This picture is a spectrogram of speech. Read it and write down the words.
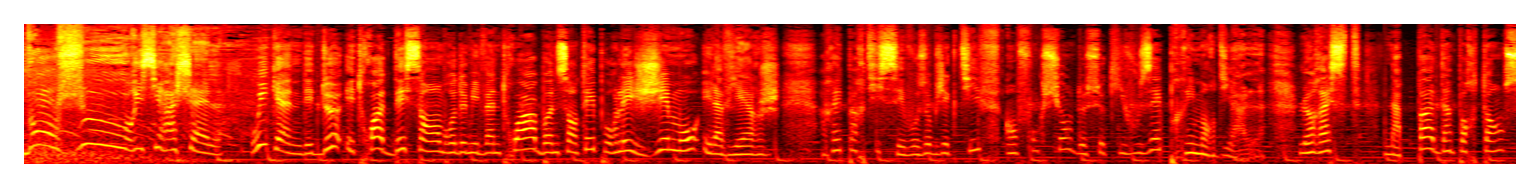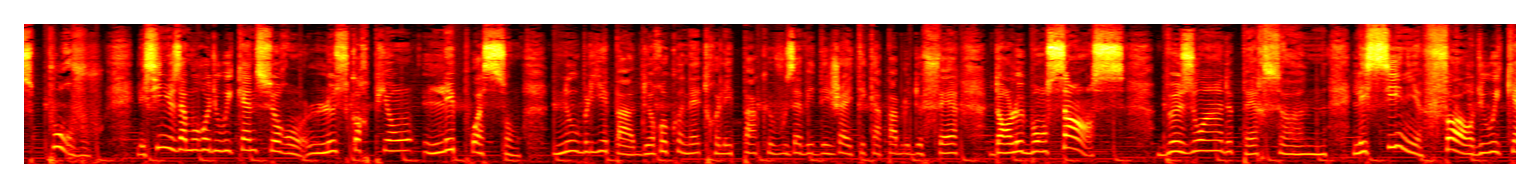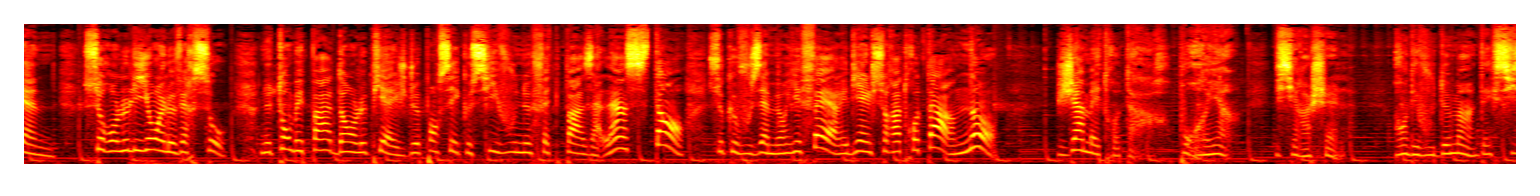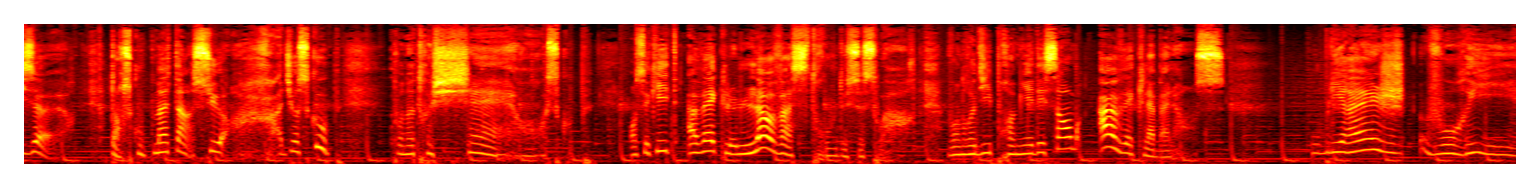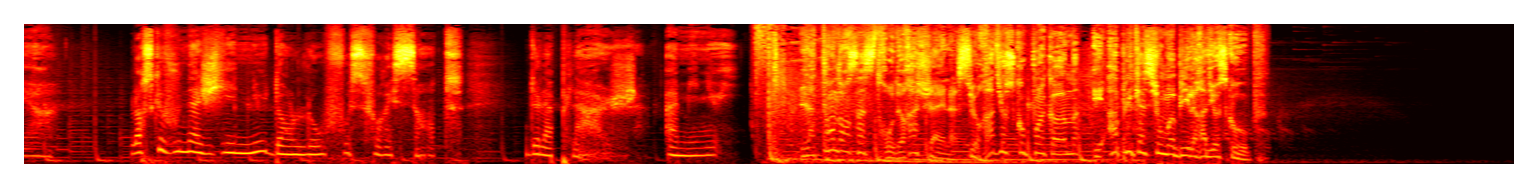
Bonjour, ici Rachel. Week-end des 2 et 3 décembre 2023, bonne santé pour les Gémeaux et la Vierge. Répartissez vos objectifs en fonction de ce qui vous est primordial. Le reste n'a pas d'importance pour vous. Les signes amoureux du week-end seront le scorpion, les poissons. N'oubliez pas de reconnaître les pas que vous avez déjà été capable de faire dans le bon sens. Besoin de personne. Les signes forts du week-end seront le lion et le verso. Ne tombez pas dans le piège de penser que si vous ne faites pas à l'instant ce que vous aimeriez faire, eh bien il sera trop tard. Non, jamais trop tard. Pour rien. Ici Rachel. Rendez-vous demain dès 6 heures dans Scoop Matin sur Radio Scoop pour notre cher horoscope. On se quitte avec le Love Astro de ce soir, vendredi 1er décembre avec la balance. Oublierai-je vos rires? Lorsque vous nagiez nu dans l'eau phosphorescente de la plage à minuit. La tendance astro de Rachel sur radioscope.com et application mobile Radioscope.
